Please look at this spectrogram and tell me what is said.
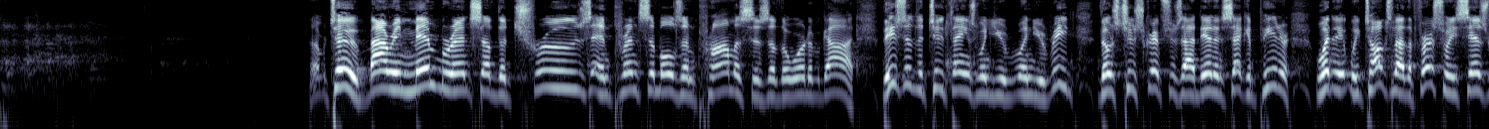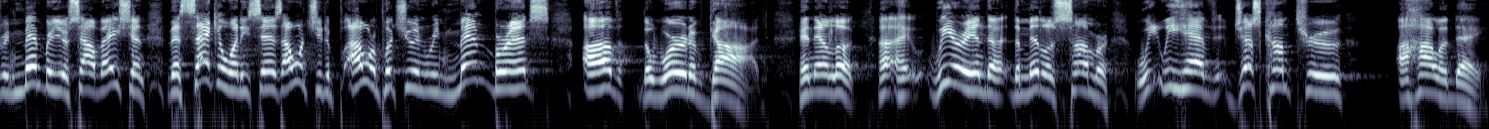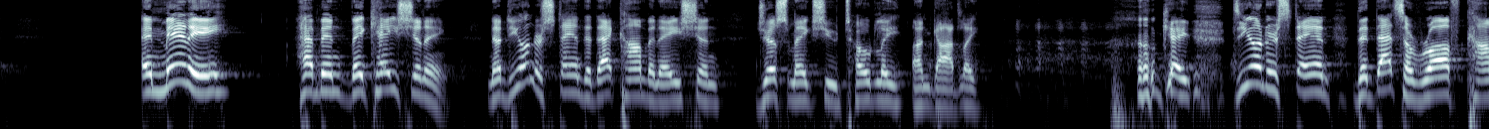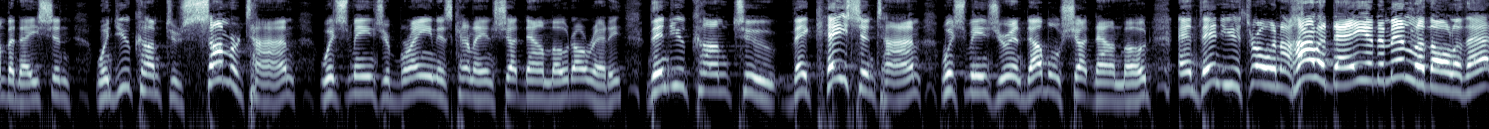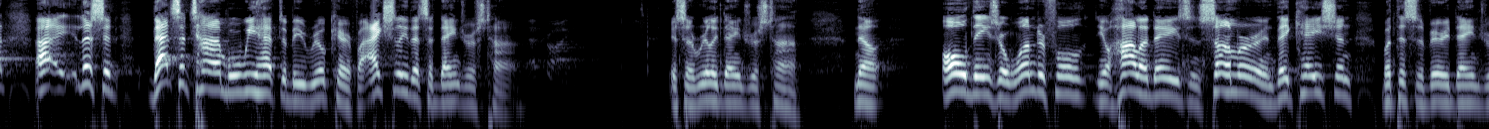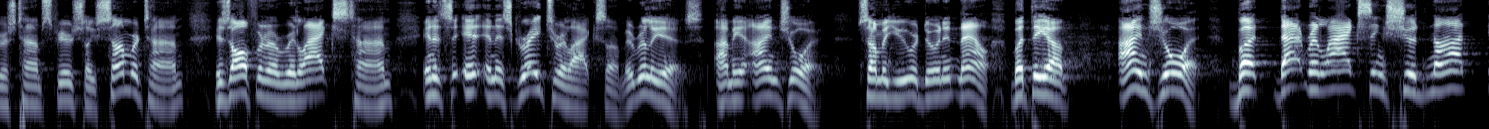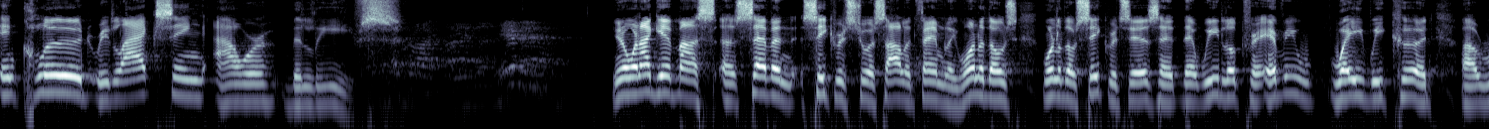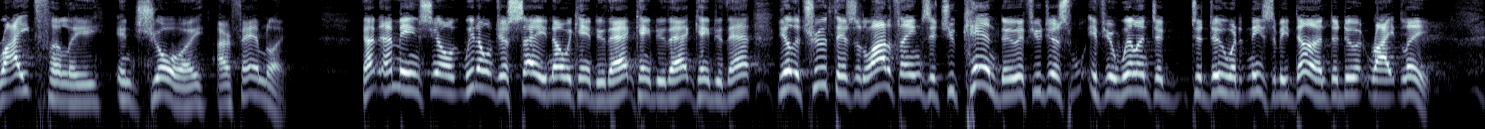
Number two, by remembrance of the truths and principles and promises of the Word of God. These are the two things when you when you read those two scriptures I did in Second Peter. What it, we talks about the first one, he says, "Remember your salvation." The second one, he says, "I want you to I want to put you in remembrance of the Word of God." And now look, uh, we are in the, the middle of summer. We, we have just come through a holiday. And many have been vacationing. Now, do you understand that that combination just makes you totally ungodly? okay, do you understand that that's a rough combination? When you come to summertime, which means your brain is kind of in shutdown mode already, then you come to vacation time, which means you're in double shutdown mode, and then you throw in a holiday in the middle of all of that. Uh, listen, that's a time where we have to be real careful. Actually, that's a dangerous time. Right. It's a really dangerous time. Now, all these are wonderful, you know, holidays and summer and vacation, but this is a very dangerous time spiritually. Summertime is often a relaxed time, and it's it, and it's great to relax some. It really is. I mean, I enjoy it. Some of you are doing it now, but the uh, I enjoy it. But that relaxing should not include relaxing our beliefs. You know, when I give my uh, seven secrets to a solid family, one of those, one of those secrets is that, that we look for every way we could uh, rightfully enjoy our family. That, that, means, you know, we don't just say, no, we can't do that, can't do that, can't do that. You know, the truth is, there's a lot of things that you can do if you just, if you're willing to, to do what needs to be done to do it rightly.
